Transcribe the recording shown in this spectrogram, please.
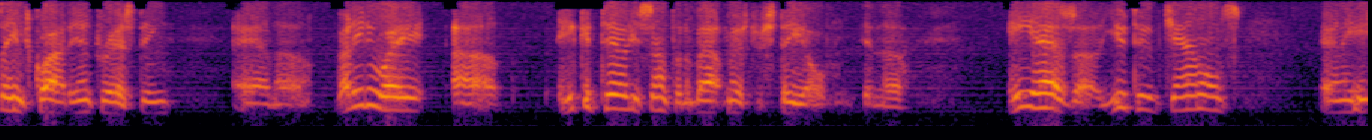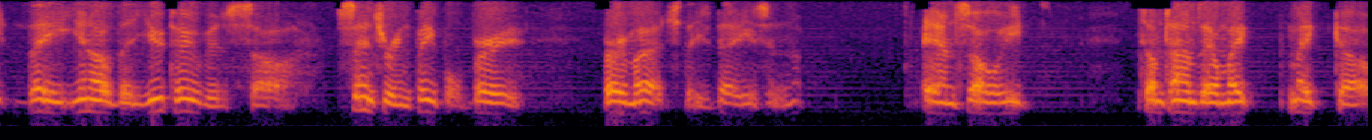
Seems quite interesting. And uh, but anyway, uh, he could tell you something about Mr. Steele. And uh, he has uh, YouTube channels, and he they you know the YouTube is uh, censoring people very very much these days, and and so he sometimes they'll make make uh,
